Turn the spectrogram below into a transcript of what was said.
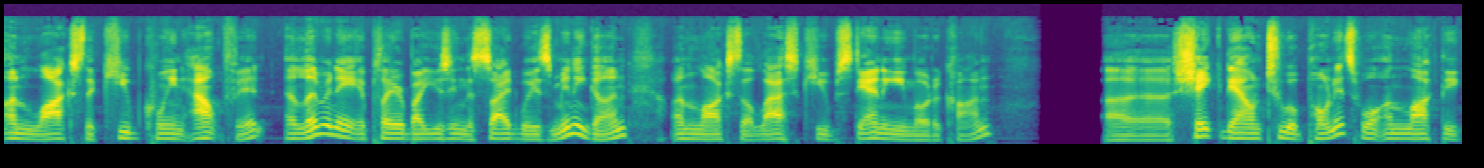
unlocks the Cube Queen outfit. Eliminate a player by using the sideways minigun. Unlocks the last cube standing emoticon. Uh, shake down two opponents will unlock the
